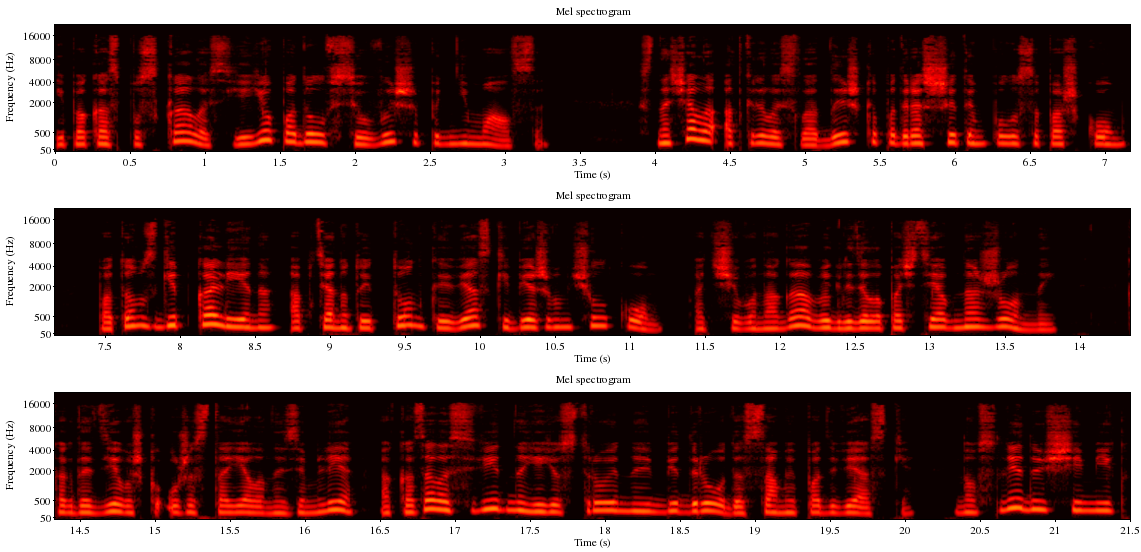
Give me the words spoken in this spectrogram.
и пока спускалась, ее подол все выше поднимался. Сначала открылась лодыжка под расшитым полусапожком, потом сгиб колена, обтянутый тонкой вязки бежевым чулком, отчего нога выглядела почти обнаженной. Когда девушка уже стояла на земле, оказалось видно ее стройное бедро до самой подвязки. Но в следующий миг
